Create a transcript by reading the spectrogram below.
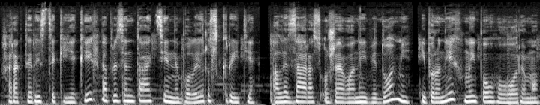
характеристики яких на презентації не були розкриті, але зараз уже вони відомі і про них ми поговоримо.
